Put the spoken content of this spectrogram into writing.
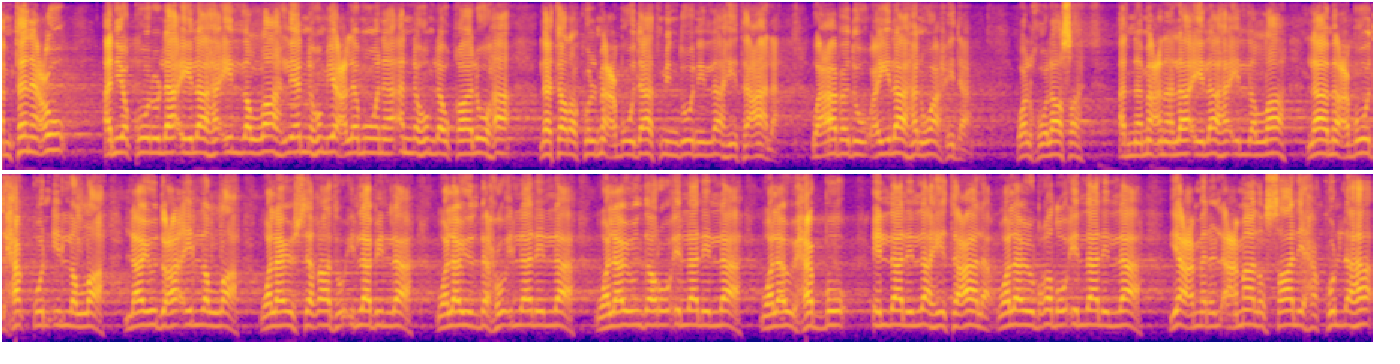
امتنعوا أن يقولوا لا إله إلا الله لأنهم يعلمون أنهم لو قالوها لتركوا المعبودات من دون الله تعالى وعبدوا إلها واحدا. والخلاصة أن معنى لا إله إلا الله لا معبود حق إلا الله لا يدعى إلا الله ولا يستغاث إلا بالله ولا يذبح إلا لله ولا ينذر إلا لله ولا يحب إلا لله تعالى ولا يبغض إلا لله. يعمل الأعمال الصالحة كلها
